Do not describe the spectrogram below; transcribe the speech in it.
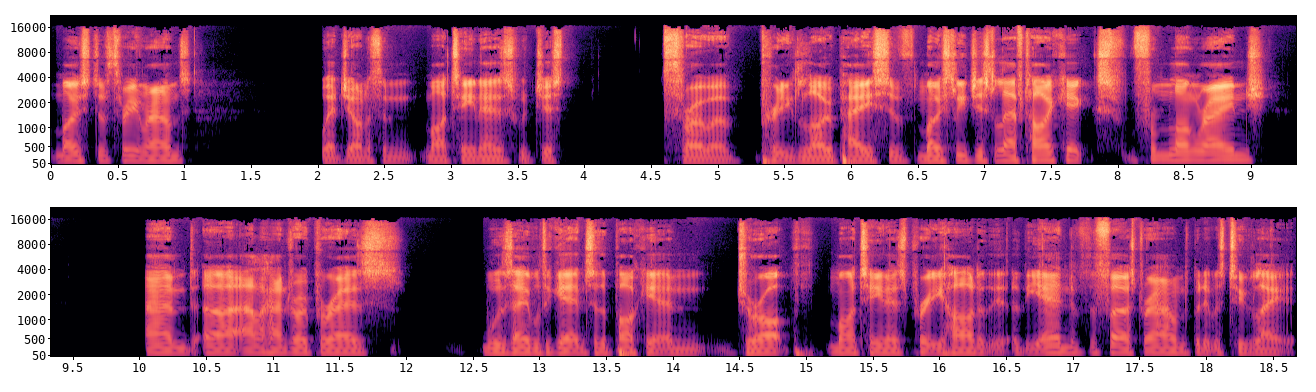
most of three rounds, where Jonathan Martinez would just throw a pretty low pace of mostly just left high kicks from long range. And uh, Alejandro Perez was able to get into the pocket and drop Martinez pretty hard at the, at the end of the first round, but it was too late.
